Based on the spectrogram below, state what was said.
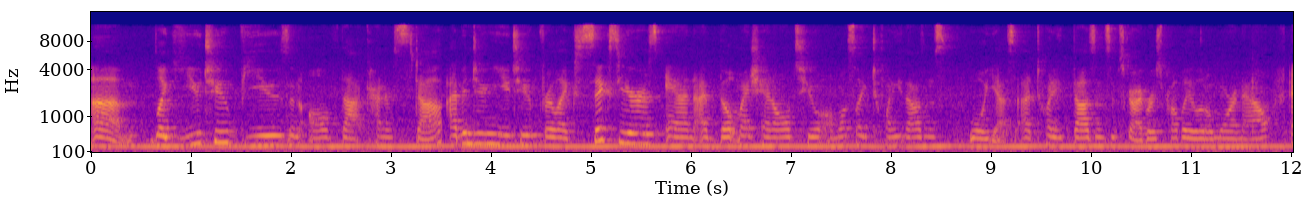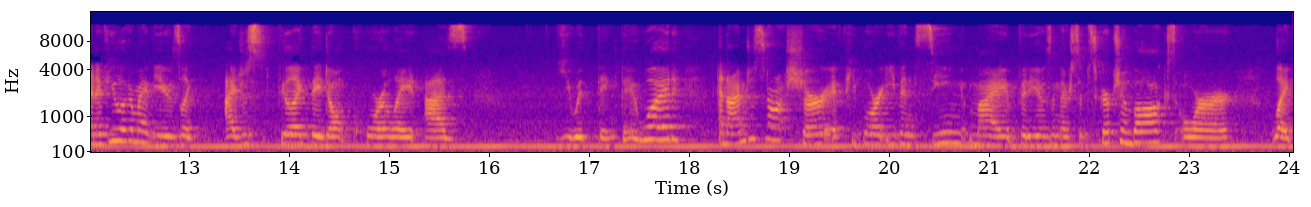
um, like YouTube views and all of that kind of stuff. I've been doing YouTube for like six years and I've built my channel to almost like 20,000 well yes at 20,000 subscribers probably a little more now. And if you look at my views like I just feel like they don't correlate as you would think they would and I'm just not sure if people are even seeing my videos in their subscription box or like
